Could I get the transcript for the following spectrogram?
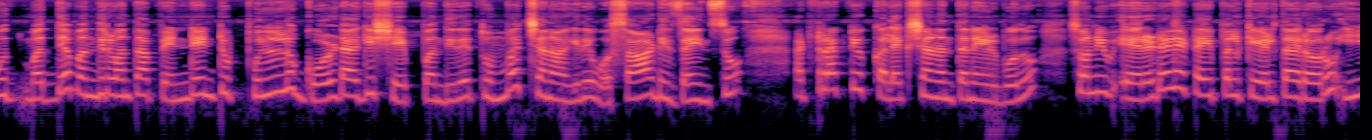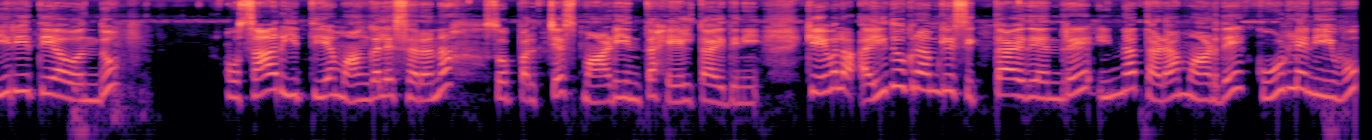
ಮುದ್ ಮಧ್ಯ ಬಂದಿರುವಂಥ ಪೆಂಡೆಂಟು ಫುಲ್ಲು ಗೋಲ್ಡಾಗಿ ಶೇಪ್ ಬಂದಿದೆ. ತುಂಬ ಚೆನ್ನಾಗಿದೆ, ಹೊಸ ಡಿಸೈನ್ಸು ಅಟ್ರಾಕ್ಟಿವ್ ಕಲೆಕ್ಷನ್ ಅಂತಲೇ ಹೇಳ್ಬೋದು. ಸೊ ನೀವು ಎರಡೆಳೆ ಟೈಪಲ್ಲಿ ಕೇಳ್ತಾ ಇರೋರು ಈ ರೀತಿಯ ಒಂದು ಹೊಸ ರೀತಿಯ ಮಾಂಗಲ್ಯ ಸರನ ಸೊ ಪರ್ಚೇಸ್ ಮಾಡಿ ಅಂತ ಹೇಳ್ತಾ ಇದ್ದೀನಿ. ಕೇವಲ ಐದು ಗ್ರಾಮ್ಗೆ ಸಿಗ್ತಾ ಇದೆ ಅಂದರೆ ಇನ್ನು ತಡ ಮಾಡದೆ ಕೂಡಲೇ ನೀವು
